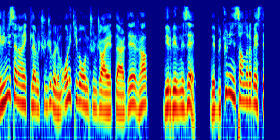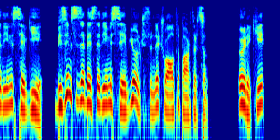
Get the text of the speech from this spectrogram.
1. Selanikliler 3. bölüm 12 ve 13. ayetlerde Rab birbirinize ve bütün insanlara beslediğiniz sevgiyi bizim size beslediğimiz sevgi ölçüsünde çoğaltıp artırsın. Öyle ki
